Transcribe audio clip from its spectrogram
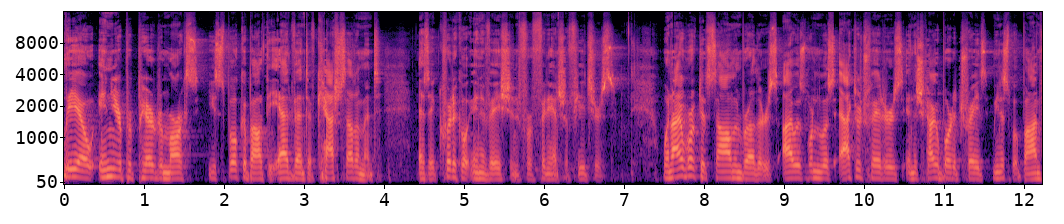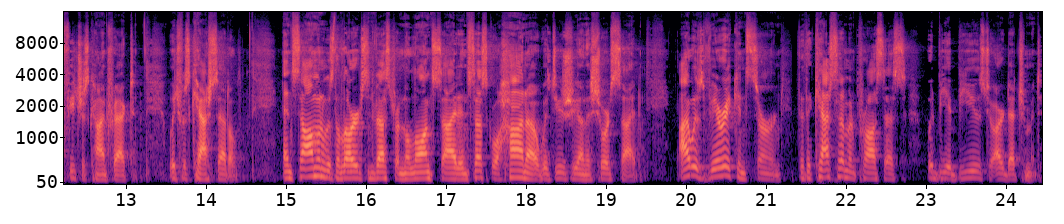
Leo, in your prepared remarks, you spoke about the advent of cash settlement as a critical innovation for financial futures. When I worked at Salomon Brothers, I was one of the most active traders in the Chicago Board of Trade's municipal bond futures contract, which was cash settled. And Salomon was the largest investor on the long side, and Susquehanna was usually on the short side. I was very concerned that the cash settlement process would be abused to our detriment.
